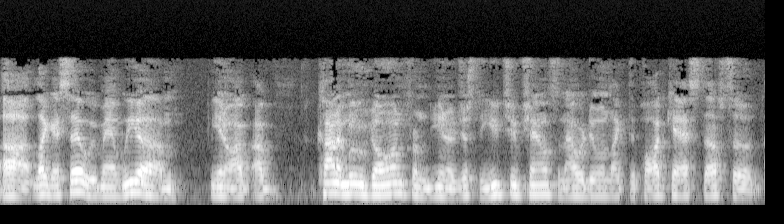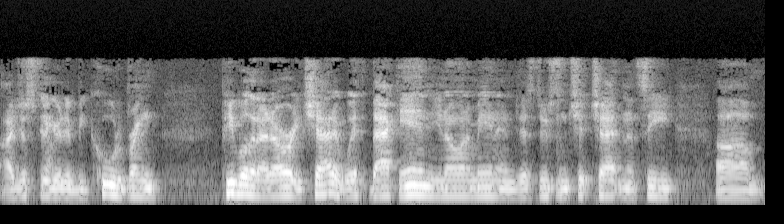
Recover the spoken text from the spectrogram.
uh, like I said, we man, we um, you know, I've, I've kind of moved on from you know just the YouTube channel, so now we're doing like the podcast stuff. So I just figured it'd be cool to bring people that I'd already chatted with back in. You know what I mean? And just do some chit chatting and see. Um,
